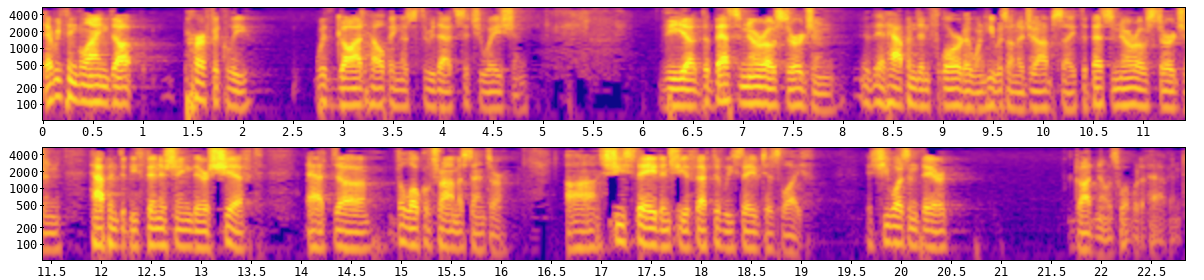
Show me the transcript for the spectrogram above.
everything lined up perfectly with God helping us through that situation. The, uh, the best neurosurgeon, that happened in Florida when he was on a job site, the best neurosurgeon happened to be finishing their shift at uh, the local trauma center. Uh, she stayed and she effectively saved his life. If she wasn't there, God knows what would have happened.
